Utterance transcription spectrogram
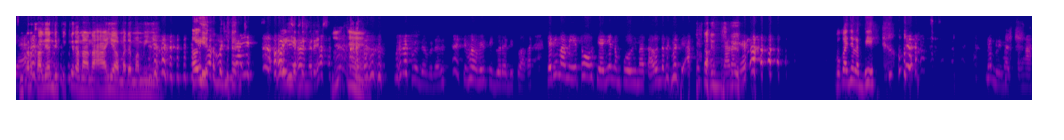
ya. Ntar kalian dipikir anak-anak ayam ada maminya. Oh iya Oh benar. iya. Oh Oh iya iya. benar ya. Benar benar benar. Si mami figuran dituakan. Jadi mami itu usianya 65 tahun tapi masih aktif sekarang ya. Bukannya lebih. 65 setengah.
